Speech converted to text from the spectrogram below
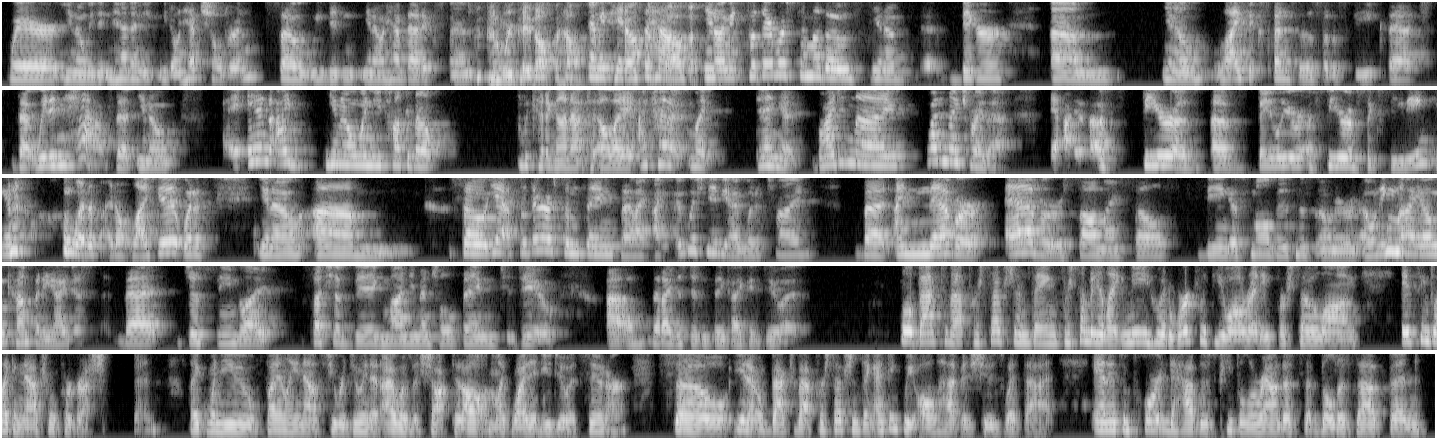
where, you know, we didn't have any, we don't have children. So we didn't, you know, have that expense. and we paid off the house and we paid off the house, you know, I mean, so there were some of those, you know, bigger um, you know, life expenses, so to speak, that that we didn't have. That you know, and I, you know, when you talk about we could have gone out to LA, I kind of like, dang it, why didn't I? Why didn't I try that? A fear of of failure, a fear of succeeding. You know, what if I don't like it? What if, you know? Um, so yeah, so there are some things that I, I, I wish maybe I would have tried, but I never ever saw myself being a small business owner and owning my own company. I just that just seemed like such a big monumental thing to do uh, that I just didn't think I could do it. Well, back to that perception thing, for somebody like me who had worked with you already for so long, it seemed like a natural progression. Like when you finally announced you were doing it, I wasn't shocked at all. I'm like, why didn't you do it sooner? So, you know, back to that perception thing, I think we all have issues with that. And it's important to have those people around us that build us up and,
